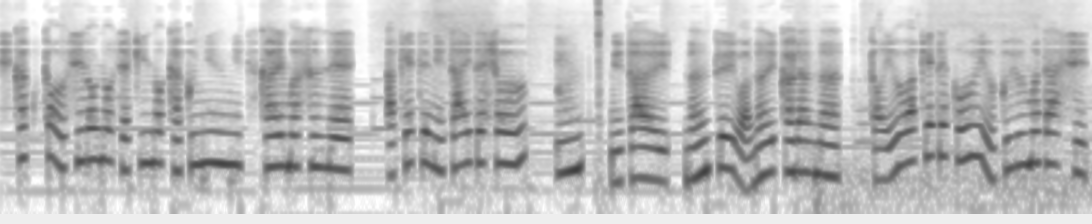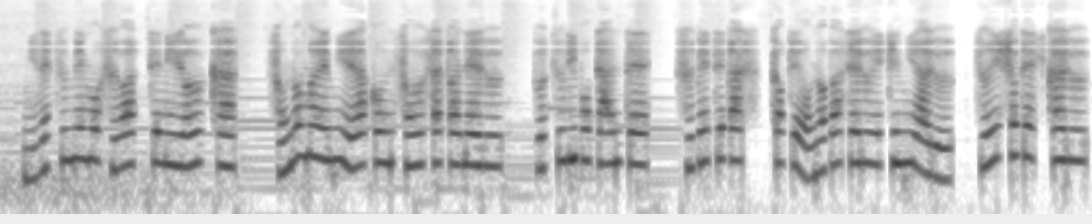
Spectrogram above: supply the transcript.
四角と後ろの席の確認に使えますね。開けてみたいでしょう？うん、見たい。なんて言わないからな。というわけでこういう車だし、2列目も座ってみようか。その前にエアコン操作パネル、物理ボタンで、すべてがすっと手を伸ばせる位置にある。随所で光る、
